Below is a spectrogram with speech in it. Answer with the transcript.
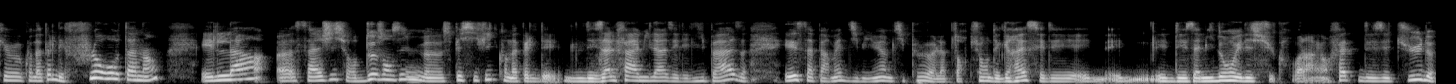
qu'on appelle des fluorotanins. Et là, euh, ça agit sur deux enzymes euh, spécifiques qu'on appelle des, alpha-amylases et les lipases, et ça permet de diminuer un petit peu l'absorption des graisses et des, amidons et des sucres. Voilà. Et en fait, des études,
